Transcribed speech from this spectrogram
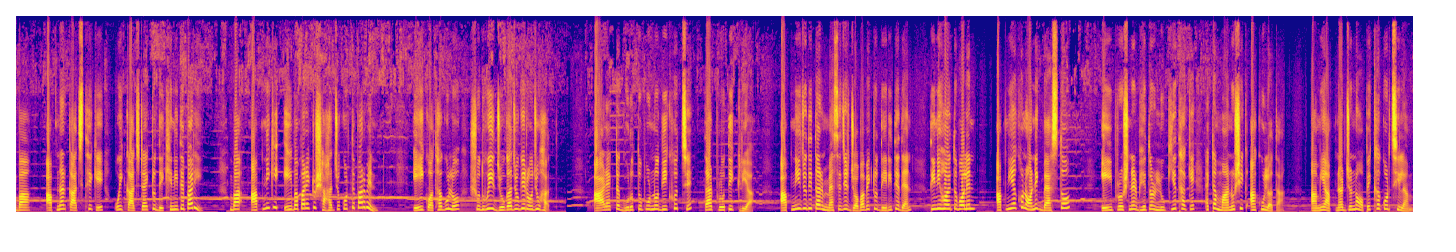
বা আপনার কাছ থেকে ওই কাজটা একটু দেখে নিতে পারি? বা আপনি কি এই ব্যাপারে একটু সাহায্য করতে পারবেন? এই কথাগুলো শুধুই যোগাযোগের অজুহাত। আর একটা গুরুত্বপূর্ণ দিক হচ্ছে তার প্রতিক্রিয়া। আপনি যদি তার মেসেজের জবাব একটু দেরিতে দেন, তিনি হয়তো বলেন, আপনি এখন অনেক ব্যস্ত? এই প্রশ্নের ভেতর লুকিয়ে থাকে একটা মানসিক আকুলতা। আমি আপনার জন্য অপেক্ষা করছিলাম।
